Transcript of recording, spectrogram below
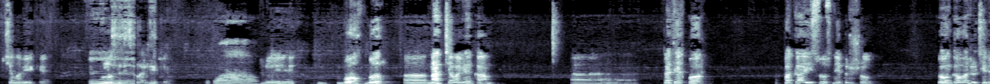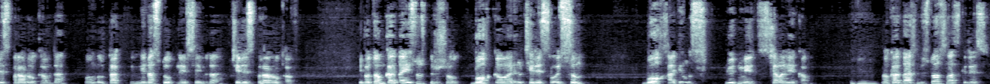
человеке внутри mm. человека. Wow. И Бог был э, над человеком э, до тех пор, пока Иисус не пришел. Он говорил через пророков, да? Он был так недоступный всем, да? Через пророков. И потом, когда Иисус пришел, Бог говорил через свой Сын. Бог ходил с людьми, с человеком. Mm-hmm. Но когда Христос воскрес,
